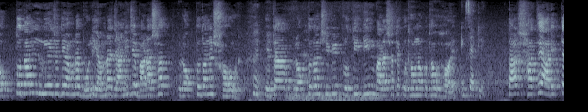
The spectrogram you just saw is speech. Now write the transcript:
রক্তদান নিয়ে যদি আমরা বলি আমরা জানি যে বারাসাত রক্তদানের শহর। এটা রক্তদান শিবির প্রতিদিন বারাসাতে কোথাও না কোথাও হয়। এক্স্যাক্টলি তার সাথে আরেকটা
